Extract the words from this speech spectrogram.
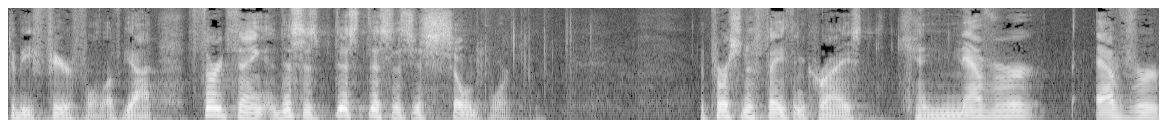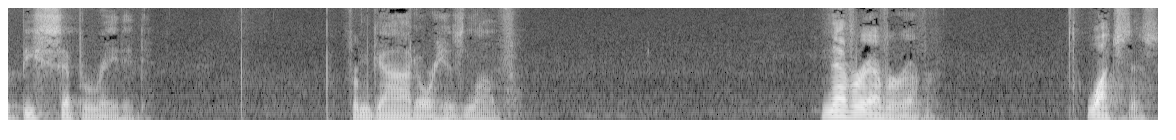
to be fearful of God. Third thing, this is, this, this is just so important. The person of faith in Christ can never, ever be separated from God or his love. Never, ever, ever. Watch this.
